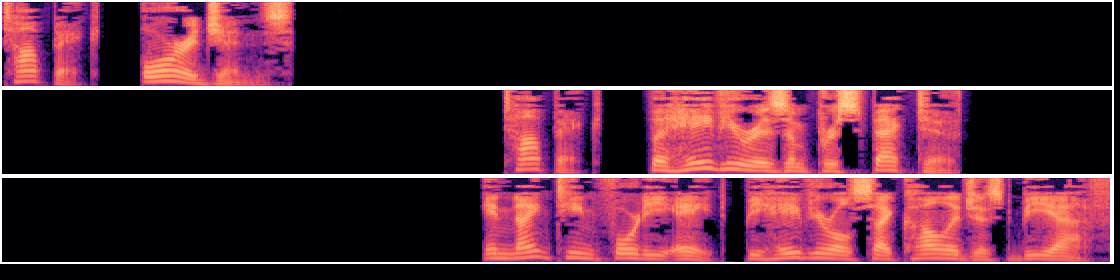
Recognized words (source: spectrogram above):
Topic: Origins. Topic: Behaviorism perspective. In 1948, behavioral psychologist B.F.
